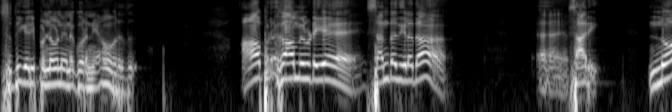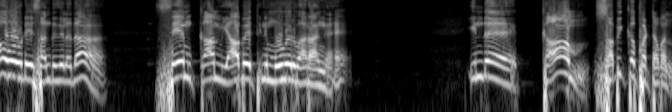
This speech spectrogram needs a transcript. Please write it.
சுத்திகரிப்புன்னொன்று எனக்கு ஒரு ஞாபகம் வருது. ஆப்ரஹாமினுடைய சந்ததியில் தான் சாரி நோவோடைய சந்ததியில் தான் சேம் காம் யாபேத்தின் மூவர் வராங்க. இந்த காம் சபிக்கப்பட்டவன்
